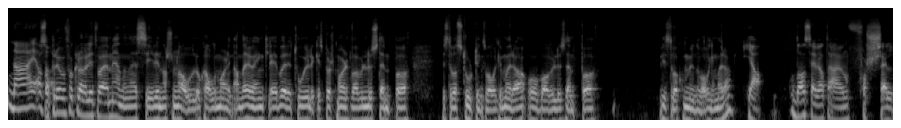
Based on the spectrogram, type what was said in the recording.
Nei, Så altså prøv å forklare litt hva jeg mener når jeg sier de nasjonale lokale målingene. Det er jo egentlig bare to ulike spørsmål. Hva ville du stemme på hvis det var stortingsvalg i morgen, og hva ville du stemme på hvis det var kommunevalg i morgen? Ja, og da ser vi at det er jo en forskjell.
